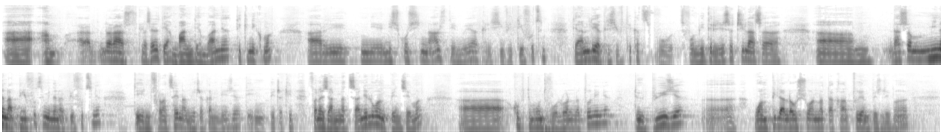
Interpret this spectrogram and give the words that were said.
raha azo lazaina dia ambany dia ambany techniquement ary ny nisy consigne azo dia ny hoe agressivité fotsiny dia any ilay agressivité ka tsy tsy vao maitriser satria lasa lasa mihinana be fotsiny mihinana be fotsiny dia ny frantsay nametraka an'ilay izy dia mipetraka iny fa na izany na tsy izany aloha ny Benzema Coupe du monde voalohany nataony iny deux buts izy ho an'ny mpilalao sy ho an'ny attaquant toy an'i Benzema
